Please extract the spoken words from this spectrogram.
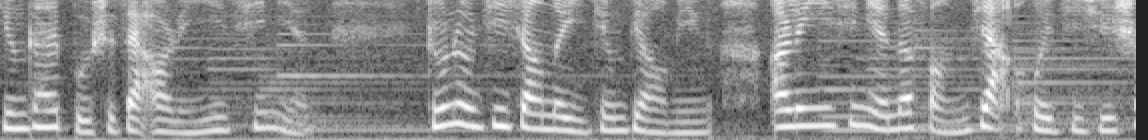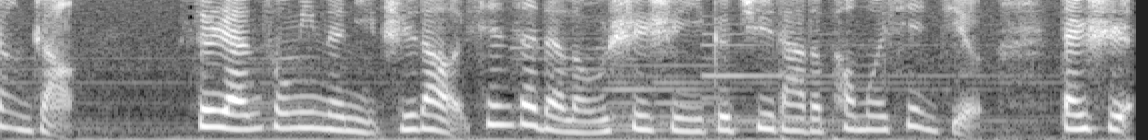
应该不是在二零一七年。种种迹象呢，已经表明，二零一七年的房价会继续上涨。虽然聪明的你知道，现在的楼市是一个巨大的泡沫陷阱，但是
